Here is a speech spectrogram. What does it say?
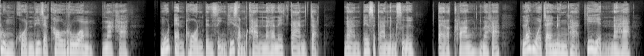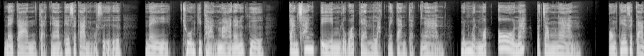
กลุ่มคนที่จะเข้าร่วมนะคะมูดแอนโทนเป็นสิ่งที่สำคัญนะคะ ในการจัดงานเทศกาลหนังสือแต่ละครั้งนะคะ และหัวใจหนึ่งค่ะที่เห็นนะคะ ในการจัดงานเทศกาลหนังสือในช่วงที่ผ่านมานั่นก็คือ การสร้างธีมหรือว่าแกนหลักในการจัดงาน มันเหมือนมอตโต้นะประจำงานของเทศกาล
